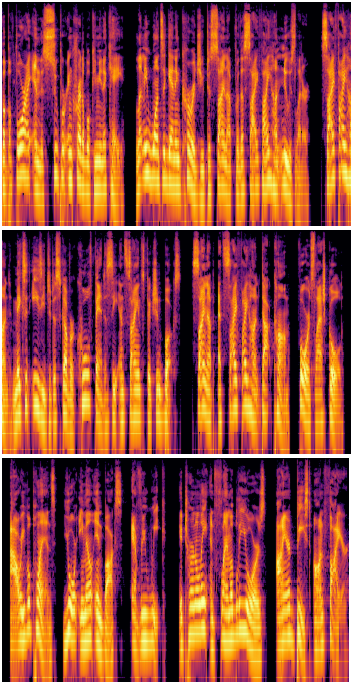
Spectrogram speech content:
But before I end this super incredible communique, let me once again encourage you to sign up for the Sci Fi Hunt newsletter. Sci Fi Hunt makes it easy to discover cool fantasy and science fiction books Sign up at sci-fi-hunt.com forward slash gold. Our evil plans, your email inbox every week. Eternally and flammably yours, Iron Beast on fire.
